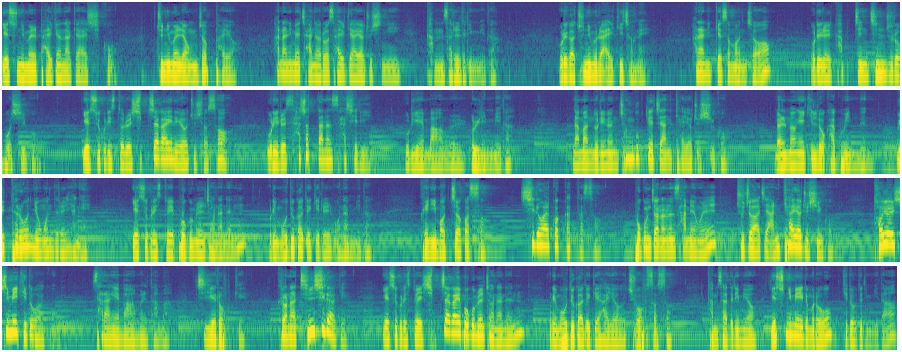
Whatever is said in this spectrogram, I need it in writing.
예수님을 발견하게 하시고 주님을 영접하여 하나님의 자녀로 살게 하여 주시니 감사를 드립니다. 우리가 주님을 알기 전에 하나님께서 먼저 우리를 값진 진주로 보시고 예수 그리스도를 십자가에 내어 주셔서 우리를 사셨다는 사실이 우리의 마음을 울립니다. 나만 누리는 천국 되지 않게 하여 주시고 멸망의 길로 가고 있는 위태로운 영혼들을 향해 예수 그리스도의 복음을 전하는 우리 모두가 되기를 원합니다. 괜히 멋쩍어서 싫어할 것 같아서 복음 전하는 사명을 주저하지 않게 하여 주시고 더 열심히 기도하고 사랑의 마음을 담아 지혜롭게 그러나 진실하게 예수 그리스도의 십자가의 복음을 전하는 우리 모두가 되게 하여 주옵소서. 감사드리며 예수님의 이름으로 기도드립니다.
